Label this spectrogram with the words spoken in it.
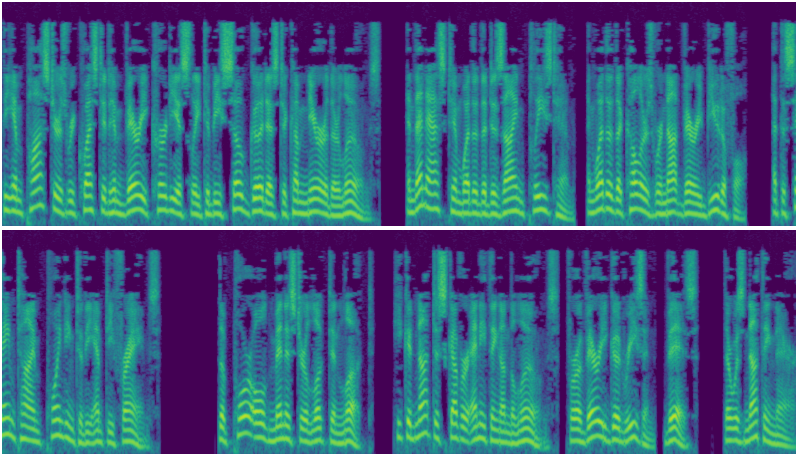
The impostors requested him very courteously to be so good as to come nearer their looms, and then asked him whether the design pleased him, and whether the colors were not very beautiful, at the same time pointing to the empty frames. The poor old minister looked and looked. He could not discover anything on the looms, for a very good reason, viz. There was nothing there.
